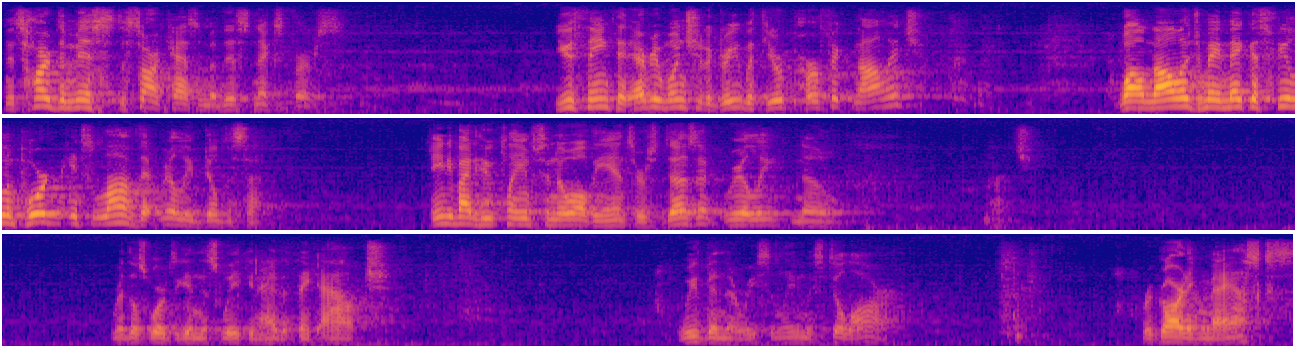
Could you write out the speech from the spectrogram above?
And it's hard to miss the sarcasm of this next verse. You think that everyone should agree with your perfect knowledge? While knowledge may make us feel important, it's love that really builds us up. Anybody who claims to know all the answers doesn't really know much. Read those words again this week and had to think, ouch. We've been there recently and we still are. Regarding masks,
